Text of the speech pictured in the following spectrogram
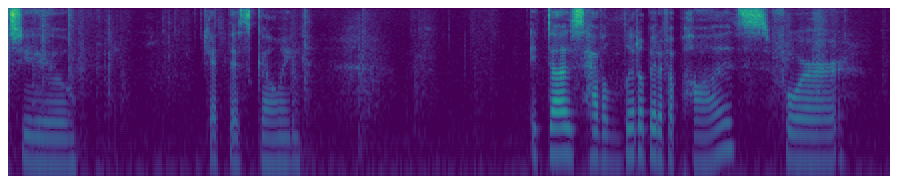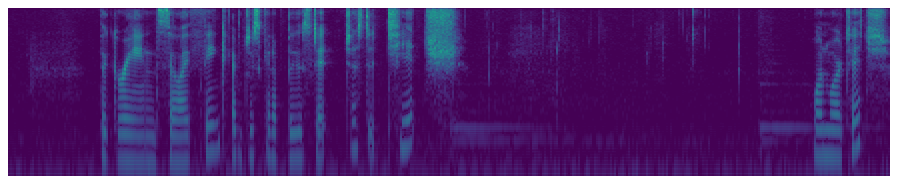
to get this going. It does have a little bit of a pause for the grain, so I think I'm just going to boost it just a titch. One more titch.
